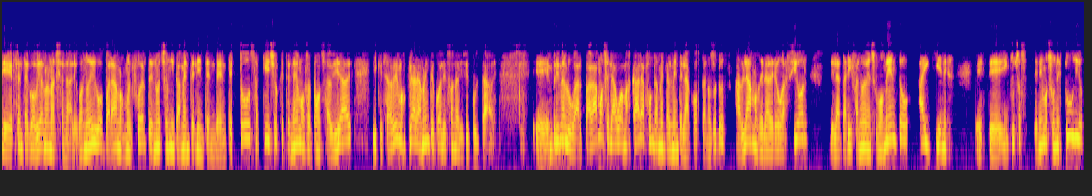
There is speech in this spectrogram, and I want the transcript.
eh, frente al gobierno nacional. Y cuando digo pararnos muy fuerte, no es únicamente el intendente, todos aquellos que tenemos responsabilidades y que sabemos claramente cuáles son las dificultades. Eh, en primer lugar, pagamos el agua más cara fundamentalmente en la costa. Nosotros hablamos de la derogación de la tarifa 9 en su momento, hay quienes este, incluso tenemos un estudio,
